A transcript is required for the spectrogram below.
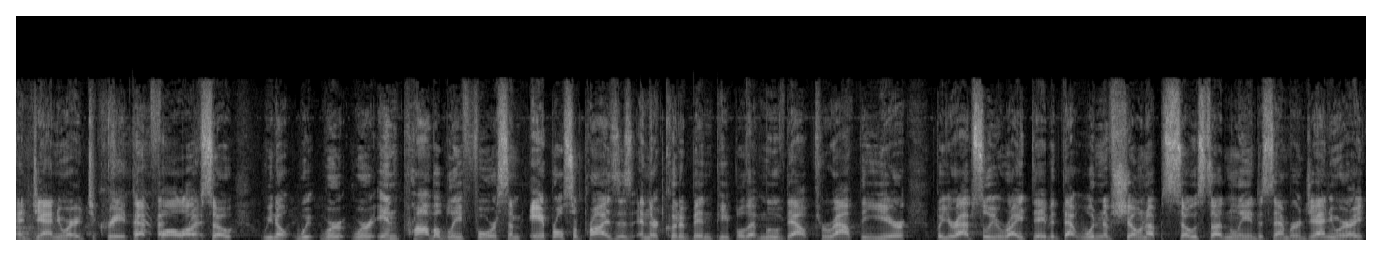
and January to create that fall off. right. So, you know, we, we're, we're in probably for some April surprises, and there could have been people that moved out throughout the year. But you're absolutely right, David. That wouldn't have shown up so suddenly in December and January.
